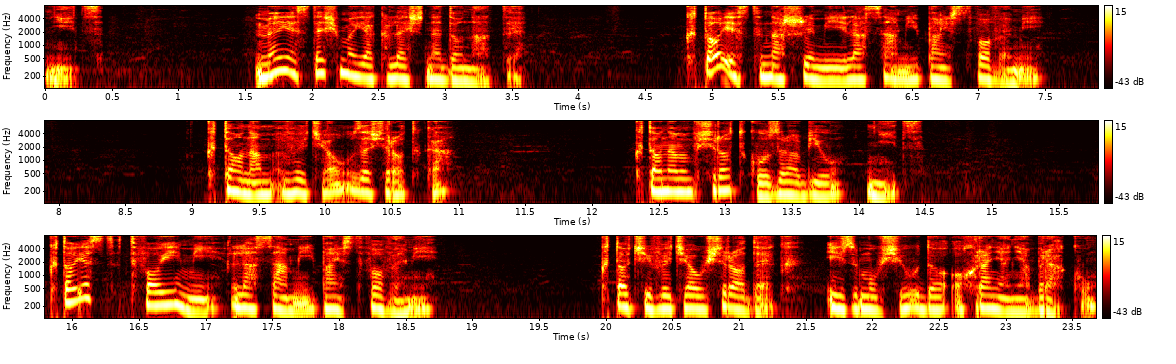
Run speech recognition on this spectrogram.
nic. My jesteśmy jak leśne Donaty. Kto jest naszymi lasami państwowymi? Kto nam wyciął ze środka? Kto nam w środku zrobił nic? Kto jest twoimi lasami państwowymi? Kto ci wyciął środek i zmusił do ochraniania braku?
